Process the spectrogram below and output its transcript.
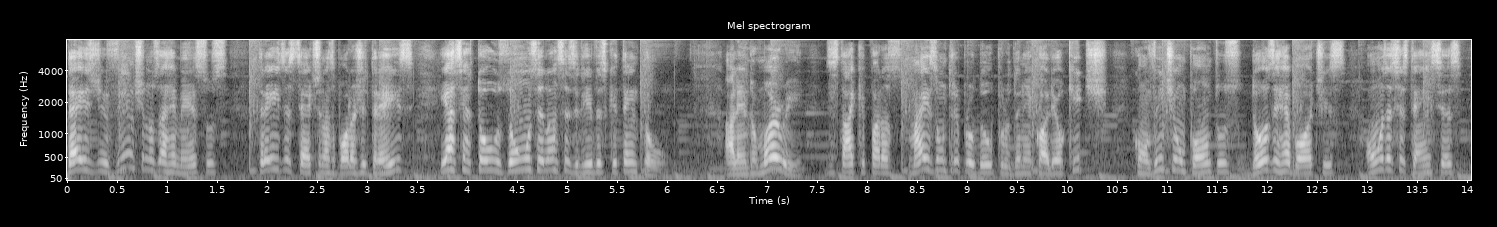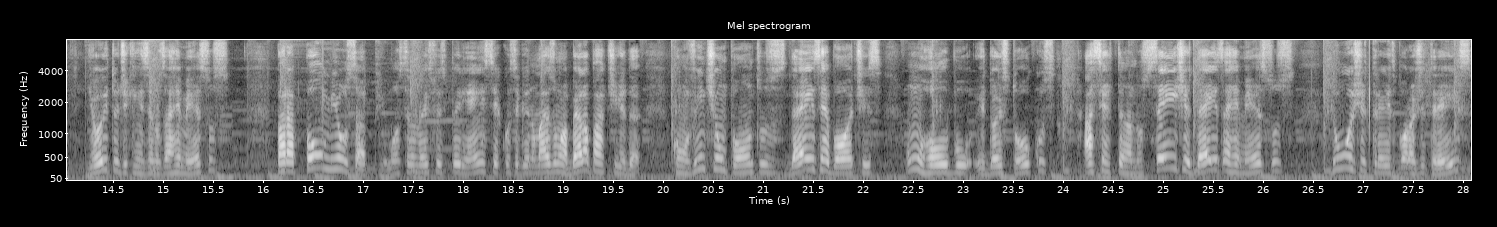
10 de 20 nos arremessos, 3 de 7 nas bolas de 3 e acertou os 11 lances livres que tentou. Além do Murray, destaque para mais um triplo-duplo do Nicole Jokic, com 21 pontos, 12 rebotes, 11 assistências e 8 de 15 nos arremessos. Para Paul Millsap, mostrando aí sua experiência e conseguindo mais uma bela partida, com 21 pontos, 10 rebotes, 1 roubo e 2 tocos, acertando 6 de 10 arremessos, 2 de 3 bolas de 3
